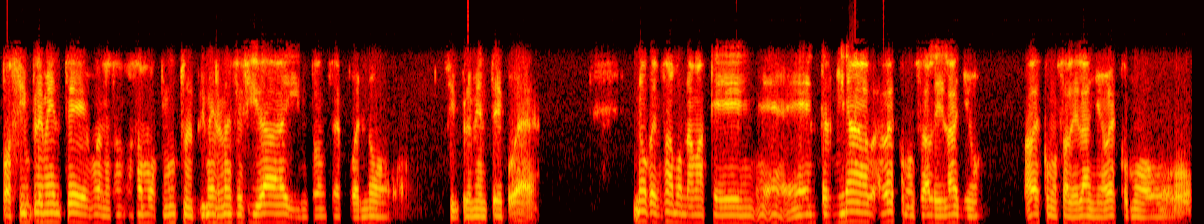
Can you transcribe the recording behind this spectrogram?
pues simplemente, bueno, nosotros somos productos de primera necesidad y entonces pues no, simplemente pues no pensamos nada más que en, terminar, a ver cómo sale el año, a ver cómo sale el año, a ver cómo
